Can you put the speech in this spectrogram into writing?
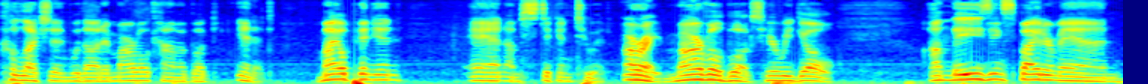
collection without a Marvel comic book in it. My opinion, and I'm sticking to it. All right, Marvel books. Here we go. Amazing Spider-Man,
